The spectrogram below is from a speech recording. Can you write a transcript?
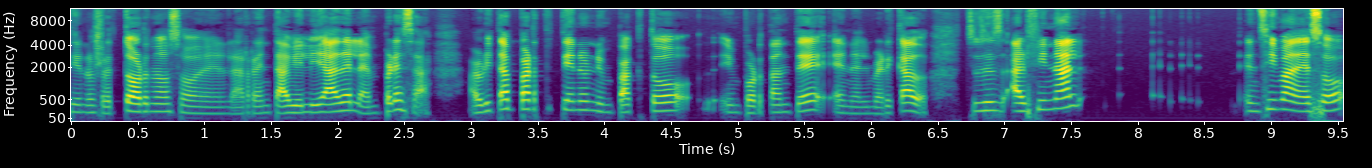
en los retornos o en la rentabilidad de la empresa. Ahorita aparte tiene un impacto importante en el mercado. Entonces, al final, encima de eso,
